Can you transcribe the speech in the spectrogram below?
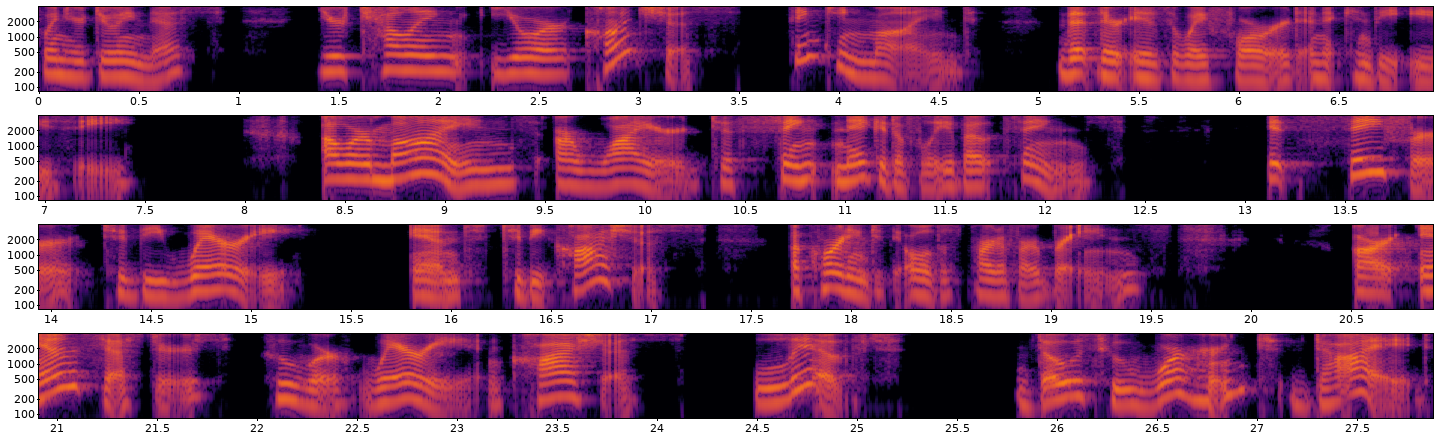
when you're doing this, you're telling your conscious thinking mind that there is a way forward and it can be easy. Our minds are wired to think negatively about things. It's safer to be wary and to be cautious, according to the oldest part of our brains. Our ancestors who were wary and cautious lived. Those who weren't died.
